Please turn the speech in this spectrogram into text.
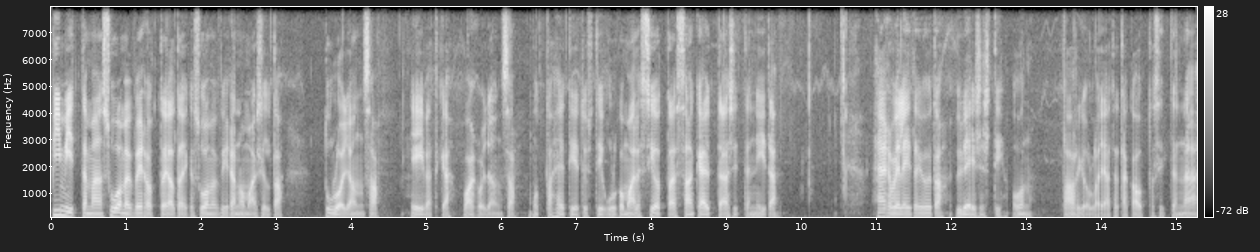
pimittämään Suomen verottajalta eikä Suomen viranomaisilta tulojansa, eivätkä varojansa, mutta he tietysti ulkomaille sijoittaessaan käyttää sitten niitä härveleitä, joita yleisesti on tarjolla ja tätä kautta sitten nämä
